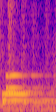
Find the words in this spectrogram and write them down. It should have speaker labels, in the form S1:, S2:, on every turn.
S1: you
